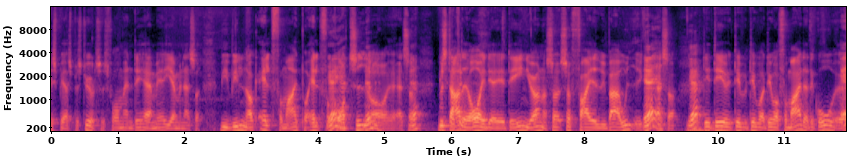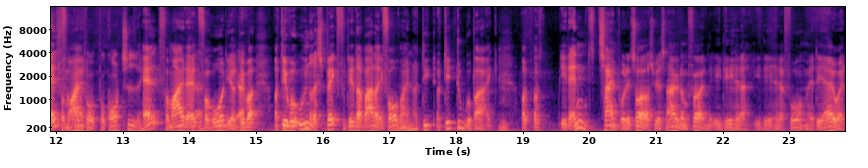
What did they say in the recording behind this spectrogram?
Esbjergs bestyrelsesformand, det her med, jamen altså, vi ville nok alt for meget på alt for Ja, ja, kort tid, nemlig. og øh, altså, Ja. vi startede over i det, det ene hjørne, og så, så fejede vi bare ud, ikke? Ja, ja. Altså, Ja. det, det, det, det, var, det var for mig, der det gode, øh, Alt for for mig meget. på, på kort tid, ikke? Alt for meget, alt ja. for hurtigt, og, Ja. det var, og det var uden respekt for det, der var der i forvejen, mm. og, det, og det duer bare ikke. Mm. Og, og et andet tegn på det, tror jeg også, vi har snakket om før i det her, i det her forum, at det er jo, at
